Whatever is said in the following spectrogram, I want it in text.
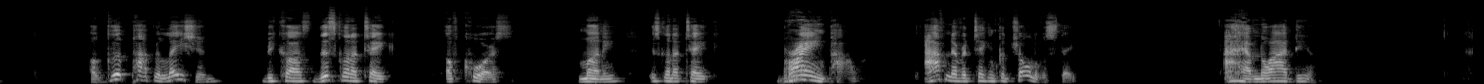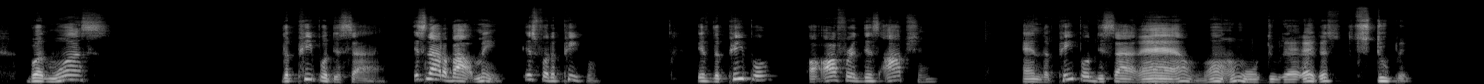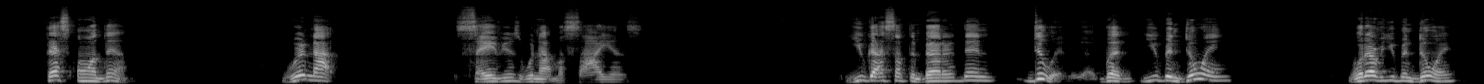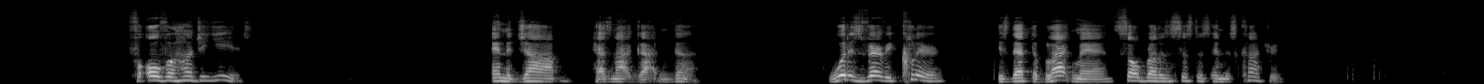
a good population because this is going to take of course, money is going to take brain power. I've never taken control of a state. I have no idea. But once the people decide, it's not about me, it's for the people. If the people are offered this option and the people decide, eh, I don't I won't do that, hey, that's stupid, that's on them. We're not saviors. We're not messiahs. You got something better, then do it. But you've been doing whatever you've been doing for over a hundred years. And the job has not gotten done. What is very clear is that the black man, so brothers and sisters in this country,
